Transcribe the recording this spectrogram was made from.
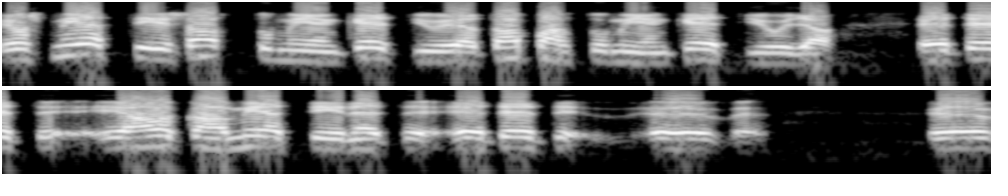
Jos miettii sattumien ketjuja, tapahtumien ketjuja, et, et, ja alkaa miettiä, että et, et, ö,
